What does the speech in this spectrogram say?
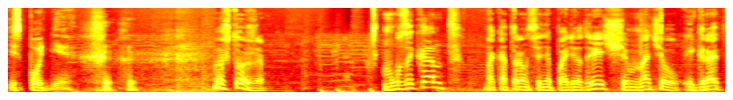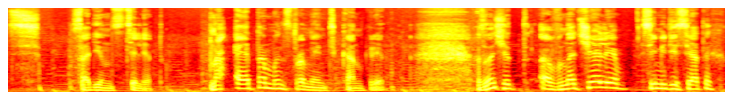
исподнее. Ну что же, музыкант, о котором сегодня пойдет речь, начал играть с 11 лет. На этом инструменте конкретно. Значит, в начале 70-х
